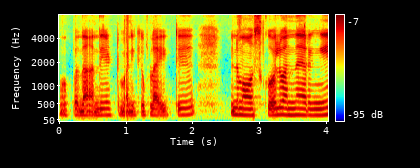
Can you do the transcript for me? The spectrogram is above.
മുപ്പതാം തീയതി എട്ട് മണിക്ക് ഫ്ലൈറ്റ് പിന്നെ മോസ്കോയിൽ വന്ന് ഇറങ്ങി.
